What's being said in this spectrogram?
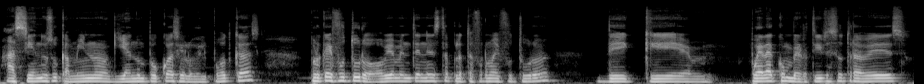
haciendo su camino, guiando un poco hacia lo del podcast, porque hay futuro. Obviamente en esta plataforma hay futuro de que pueda convertirse otra vez,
